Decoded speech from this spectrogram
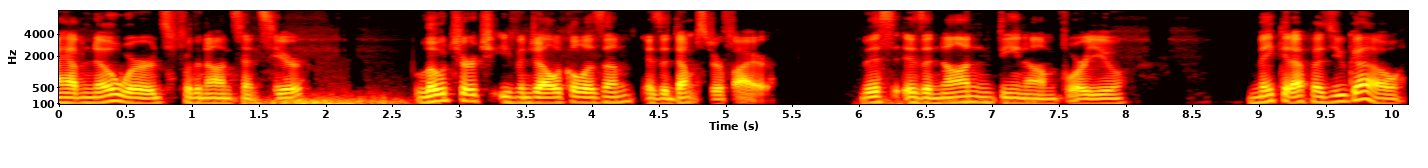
I have no words for the nonsense here. Low church evangelicalism is a dumpster fire. This is a non-denom for you. Make it up as you go,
